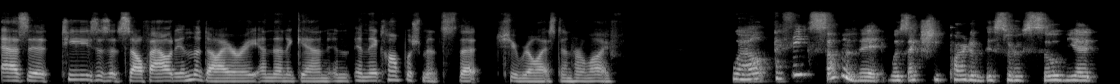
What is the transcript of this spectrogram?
as it teases itself out in the diary and then again in, in the accomplishments that she realized in her life. Well, I think some of it was actually part of this sort of Soviet,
